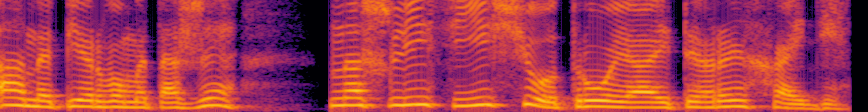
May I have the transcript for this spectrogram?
А на первом этаже нашлись еще трое Айтере Хайди.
